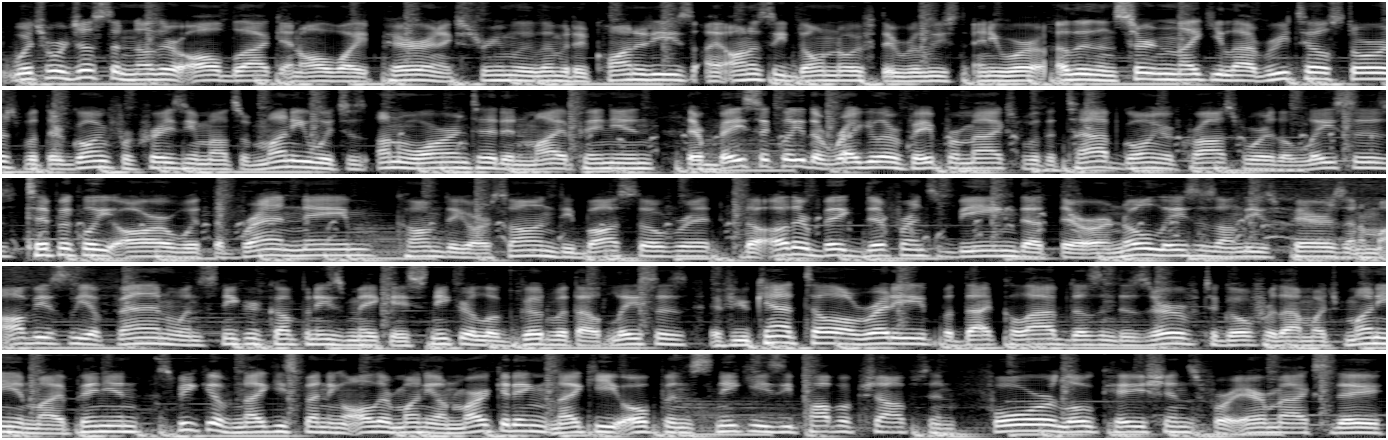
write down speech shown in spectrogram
which were just another all black and all white pair in extremely limited quantities. I honestly don't know if they released anywhere other than certain Nike Lab retail stores, but they're going for crazy amounts of money, which is unwarranted in my opinion. They're basically the regular Vapor Max with a tab going across where the laces typically are with the brand name Comme des Garçons debossed over it. The other big difference being that there are no laces on these pairs, and I'm obviously a fan when sneaker companies make a sneaker look good without laces. If you can't tell already, but that collab collab doesn't deserve to go for that much money in my opinion. Speaking of Nike spending all their money on marketing, Nike opened Sneakeasy pop-up shops in four locations for Air Max Day.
